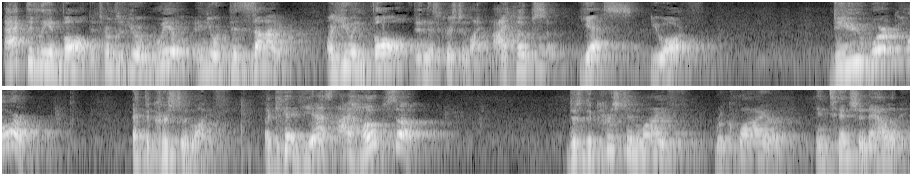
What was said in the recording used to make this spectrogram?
actively involved in terms of your will and your desire? Are you involved in this Christian life? I hope so. Yes, you are. Do you work hard at the Christian life? Again, yes, I hope so. Does the Christian life require intentionality?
